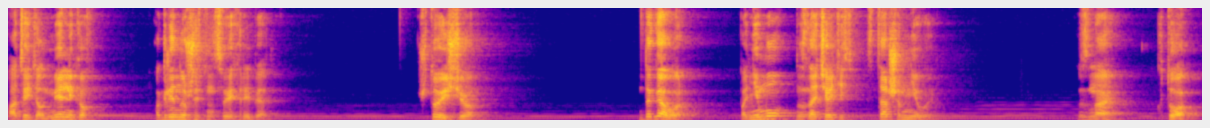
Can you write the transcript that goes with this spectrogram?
ответил Мельников, оглянувшись на своих ребят. Что еще? Договор. По нему назначайтесь старшим не вы. Знаю. Кто?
